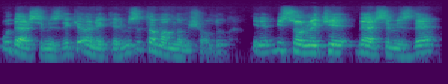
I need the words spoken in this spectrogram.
bu dersimizdeki örneklerimizi tamamlamış olduk. Yine bir sonraki dersimizde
